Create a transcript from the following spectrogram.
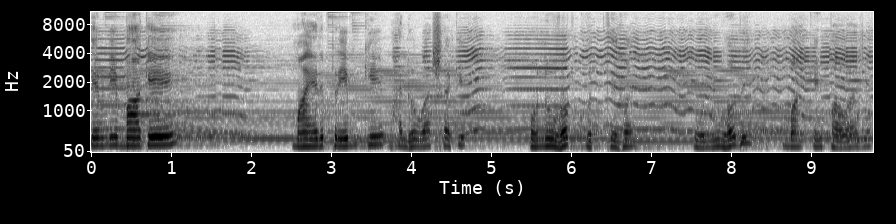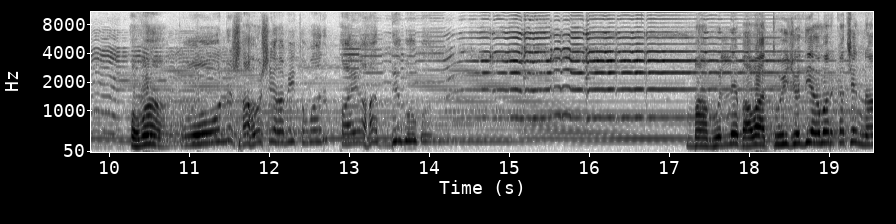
তেমনি মাকে, মায়ের প্রেমকে, ভালোবাসাকে অনুভব করতে হয়। অনুভবে মাকে পাওয়া যায়। ও মা কোন সাহসে আমি তোমার পায়ে হাত দেব মা? বললে, বাবা, তুই যদি আমার কাছে না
